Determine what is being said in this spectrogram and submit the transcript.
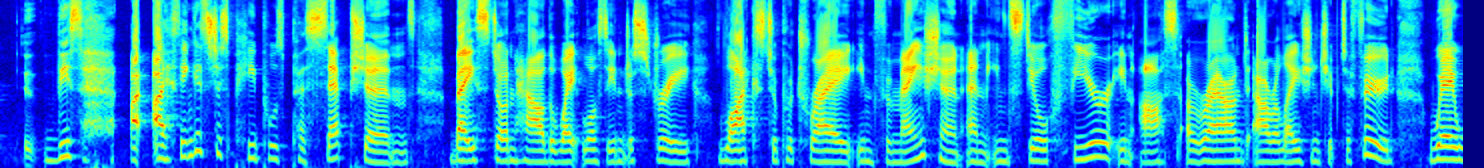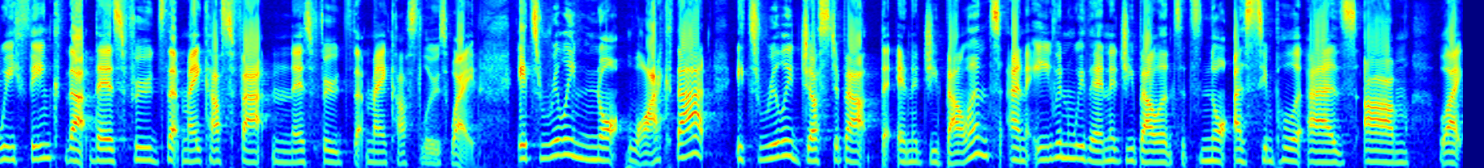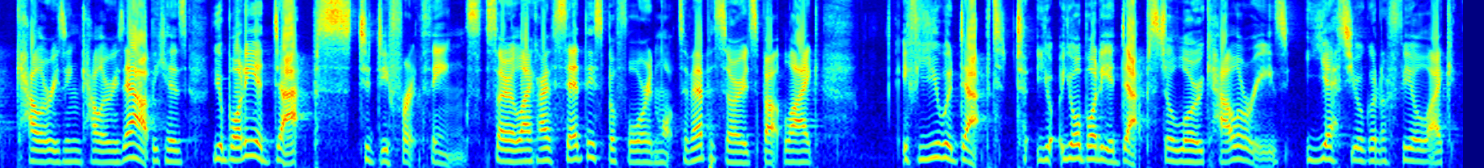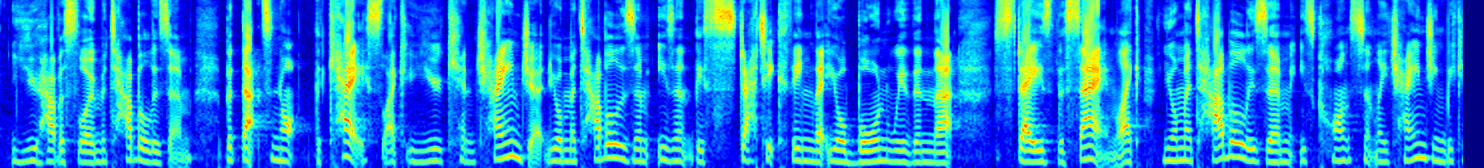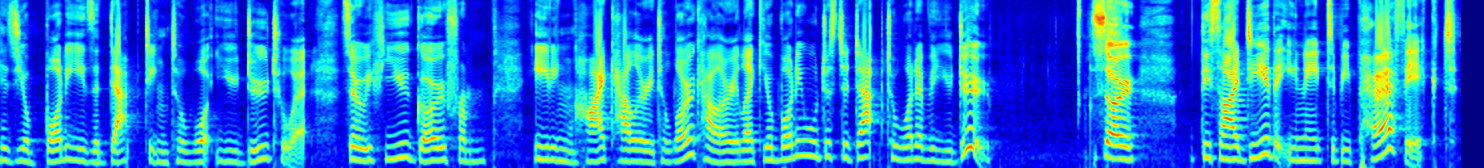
this I, I think it's just people's perceptions based on how the weight loss industry likes to portray information and instill fear in us around our relationship to food where we think that there's foods that make us fat and there's foods that make us lose weight it's really not like that it's really just about the energy balance and even with energy balance it's not as simple as um like calories in, calories out, because your body adapts to different things. So, like I've said this before in lots of episodes, but like if you adapt to your, your body adapts to low calories, yes, you're going to feel like you have a slow metabolism, but that's not the case. Like you can change it. Your metabolism isn't this static thing that you're born with and that stays the same. Like your metabolism is constantly changing because your body is adapting to what you do to it. So if you go from eating high calorie to low calorie, like your body will just adapt to whatever you do. So, this idea that you need to be perfect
